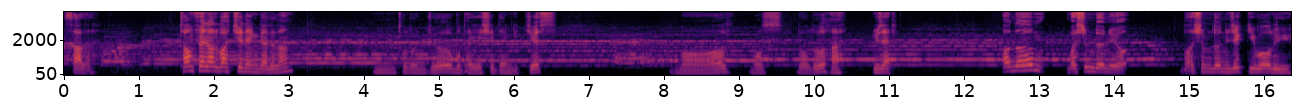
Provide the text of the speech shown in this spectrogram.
Salı. Tam Fenerbahçe renkleri lan. Hmm, turuncu. Bu da yeşilden gideceğiz. Mol. Muz dolu. Ha, güzel. Anam başım dönüyor. Başım dönecek gibi oluyor.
